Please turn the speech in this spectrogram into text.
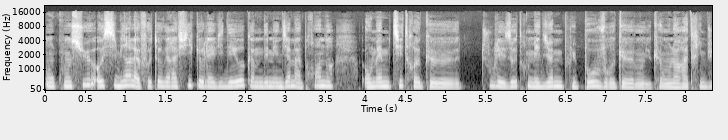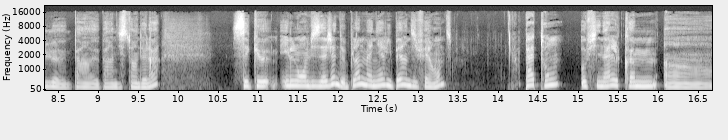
ont conçu aussi bien la photographie que la vidéo comme des médiums à prendre au même titre que tous les autres médiums plus pauvres que qu'on leur attribue euh, par, euh, par l'histoire de l'art, c'est qu'ils l'ont envisagé de plein de manières hyper différentes. Pas tant au final comme un,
